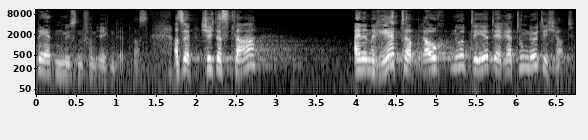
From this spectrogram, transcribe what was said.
werden müssen von irgendetwas. Also ist euch das klar? Einen Retter braucht nur der, der Rettung nötig hat.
